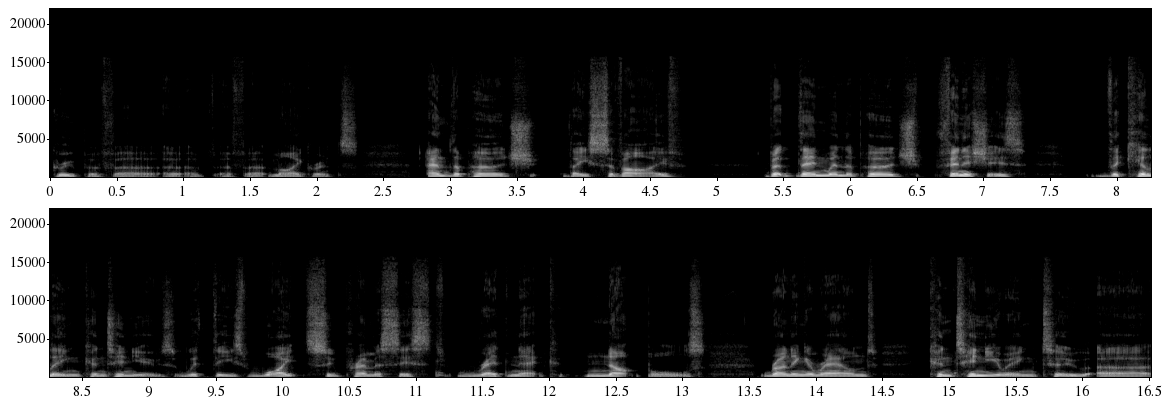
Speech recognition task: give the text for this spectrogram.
group of, uh, of, of uh, migrants. And the purge, they survive. But then when the purge finishes, the killing continues with these white supremacist redneck nutballs running around continuing to uh,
